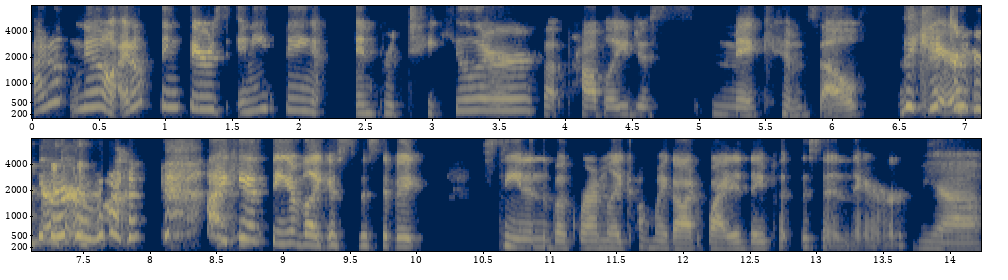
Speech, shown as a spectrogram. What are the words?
I don't know. I don't think there's anything in particular, but probably just Mick himself, the character. I can't think of like a specific scene in the book where I'm like, oh my God, why did they put this in there? Yeah.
